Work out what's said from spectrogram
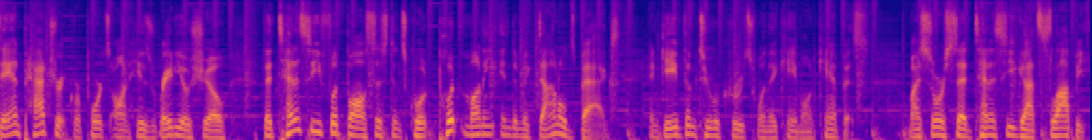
Dan Patrick reports on his radio show that Tennessee football assistants, quote, put money into McDonald's bags and gave them to recruits when they came on campus. My source said Tennessee got sloppy.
